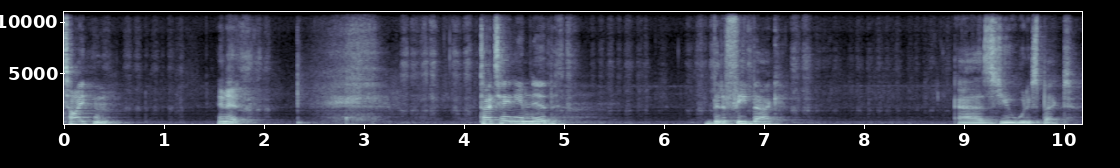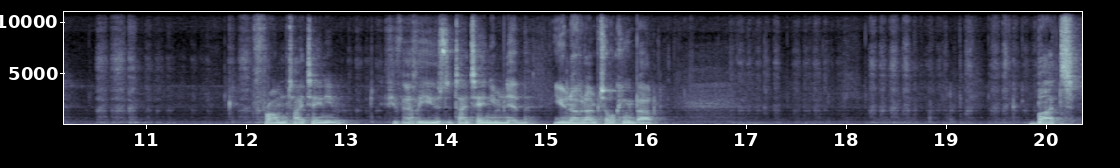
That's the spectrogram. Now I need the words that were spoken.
Titan. In it. Titanium nib. Bit of feedback. As you would expect from titanium. If you've ever used a titanium nib, you know what I'm talking about. but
